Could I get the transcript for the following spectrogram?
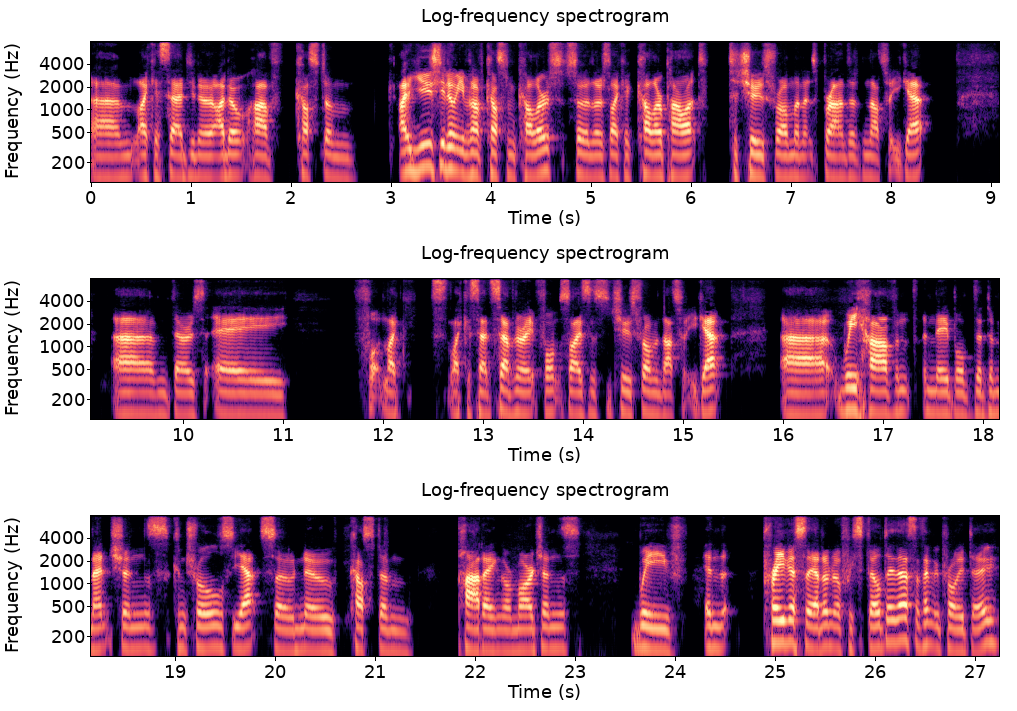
um, like I said, you know, I don't have custom. I usually don't even have custom colors, so there's like a color palette to choose from, and it's branded, and that's what you get. Um, there's a like like I said, seven or eight font sizes to choose from, and that's what you get. Uh, we haven't enabled the dimensions controls yet, so no custom padding or margins. We've in the, previously, I don't know if we still do this. I think we probably do.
